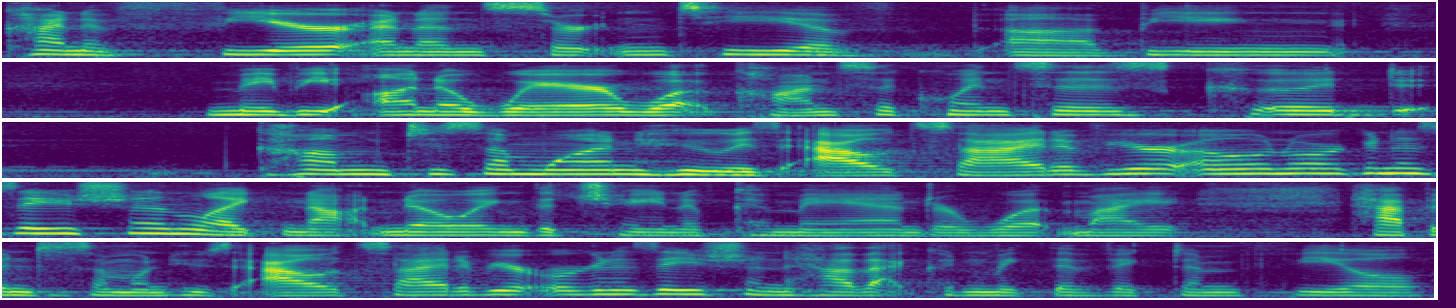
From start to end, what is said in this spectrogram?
kind of fear and uncertainty of uh, being maybe unaware what consequences could come to someone who is outside of your own organization, like not knowing the chain of command or what might happen to someone who's outside of your organization, how that could make the victim feel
